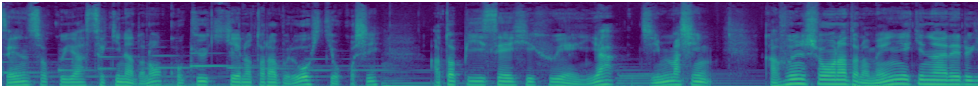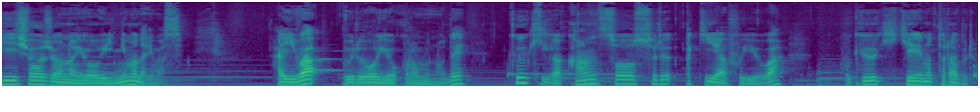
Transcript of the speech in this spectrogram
喘息や咳などの呼吸器系のトラブルを引き起こしアトピー性皮膚炎やジンマシン花粉症などの免疫のアレルギー症状の要因にもなります。肺は潤いを好むので空気が乾燥する秋や冬は呼吸器系のトラブル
